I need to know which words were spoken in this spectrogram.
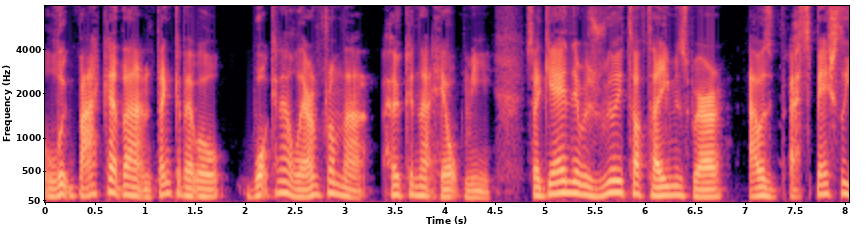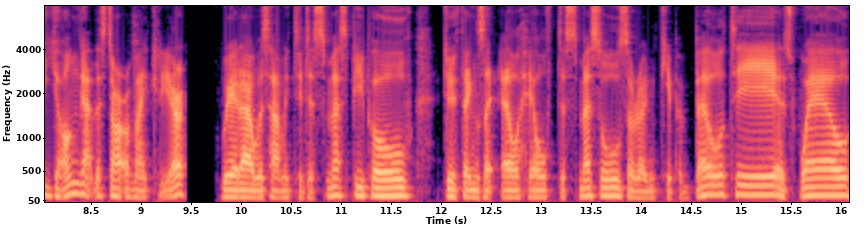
look back at that and think about, well, what can I learn from that? How can that help me? So again, there was really tough times where I was especially young at the start of my career where I was having to dismiss people, do things like ill health dismissals around capability as well,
